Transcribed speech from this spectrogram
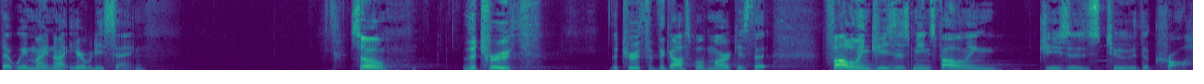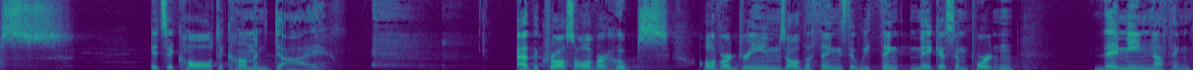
that we might not hear what he's saying? So, the truth, the truth of the Gospel of Mark is that following Jesus means following Jesus to the cross. It's a call to come and die at the cross, all of our hopes, all of our dreams, all the things that we think make us important, they mean nothing.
